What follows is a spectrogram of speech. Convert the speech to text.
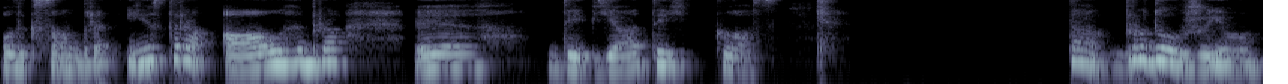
Олександра Істера «Алгебра», 9 клас. Так, продовжуємо.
